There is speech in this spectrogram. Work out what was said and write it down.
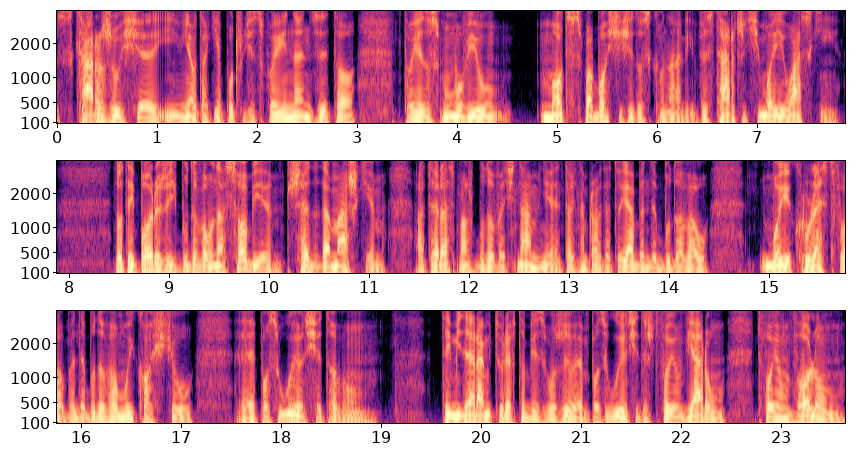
skarżył się i miał takie poczucie swojej nędzy, to, to Jezus mu mówił, moc w słabości się doskonali, wystarczy ci mojej łaski. Do tej pory żeś budował na sobie przed Damaszkiem, a teraz masz budować na mnie. Tak naprawdę to ja będę budował moje królestwo, będę budował mój kościół, e, posługując się Tobą. Tymi darami, które w Tobie złożyłem, posługując się też Twoją wiarą, Twoją wolą,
